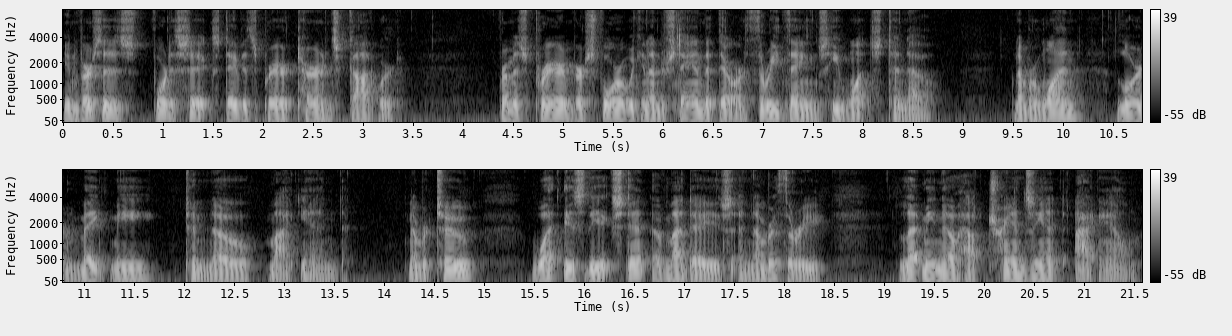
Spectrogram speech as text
In verses 4 to 6, David's prayer turns Godward. From his prayer in verse 4, we can understand that there are three things he wants to know. Number one, Lord, make me to know my end. Number two, what is the extent of my days? And number three, let me know how transient I am.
